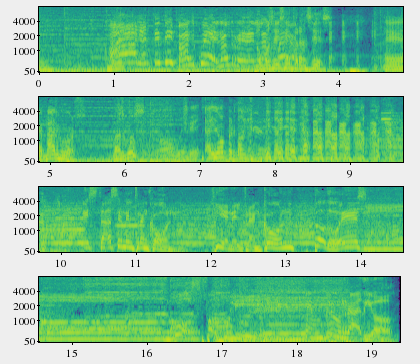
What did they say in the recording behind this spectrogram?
¿Cómo, se, ah, ya entendí, güey, al revés. cómo se dice en francés? Eh, Vasgos. ¿Vasgos? No, güey. Ay, no, perdón. Estás en el trancón. Y en el trancón, todo es. Populi. En Blue Radio.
